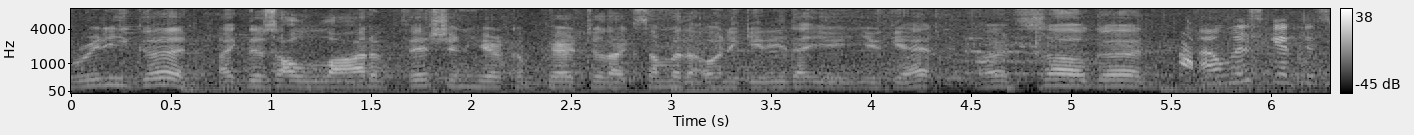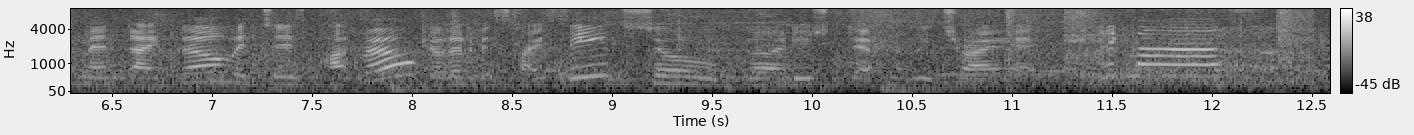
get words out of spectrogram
pretty good. Like there's a lot of fish in here compared to like some of the onigiri that you, you get. Oh, it's so good. I always get this mentaiko, which is cod roe. A little bit spicy. So good. You should definitely try it. Itadakimasu.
